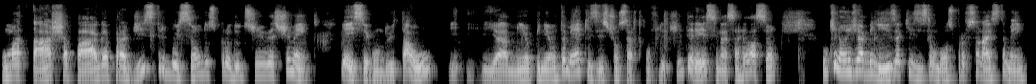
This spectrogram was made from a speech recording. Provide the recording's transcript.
uma taxa paga para distribuição dos produtos de investimento. E aí, segundo o Itaú, e, e, a minha opinião também é que existe um certo conflito de interesse nessa relação, o que não inviabiliza que existam bons profissionais também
